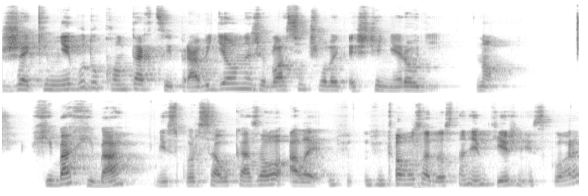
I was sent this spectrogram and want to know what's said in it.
že kým nebudú kontakcie pravidelné, že vlastne človek ešte nerodí. No, chyba, chyba, neskôr sa ukázalo, ale tomu sa dostanem tiež neskôr.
